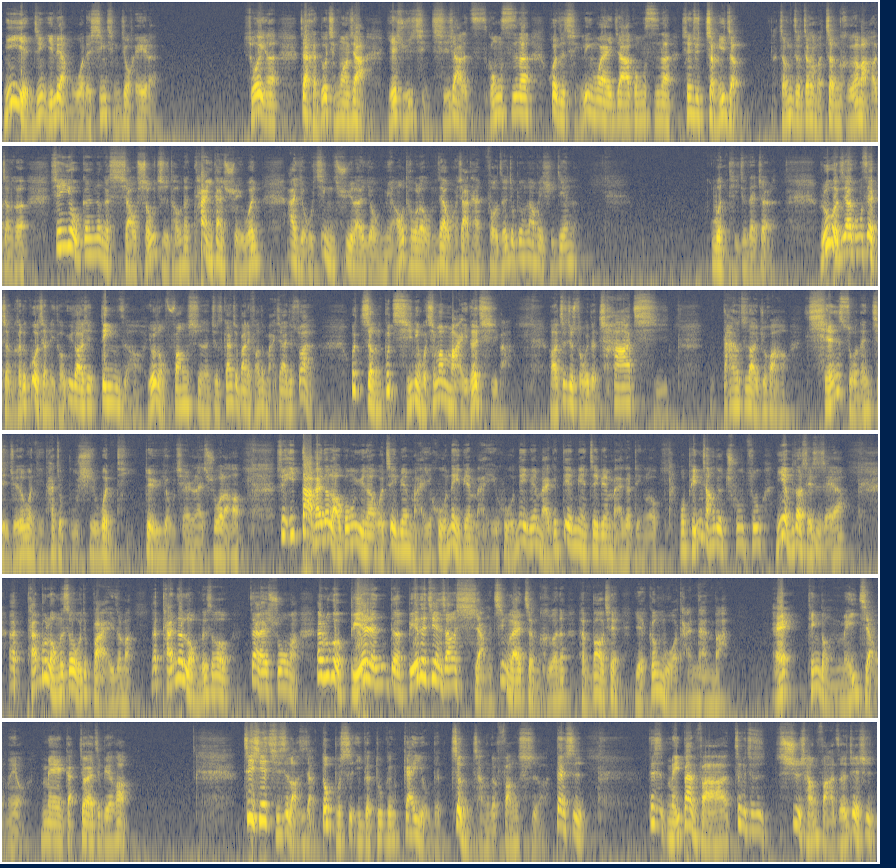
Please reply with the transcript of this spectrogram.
你眼睛一亮，我的心情就黑了。所以呢，在很多情况下，也许是请旗下的子公司呢，或者请另外一家公司呢，先去整一整，整整整什么？整合嘛，和整合。先又跟那个小手指头呢探一探水温啊，有进去了，有苗头了，我们再往下谈，否则就不用浪费时间了。问题就在这儿了。如果这家公司在整合的过程里头遇到一些钉子哈，有种方式呢，就是干脆把你房子买下来就算了。我整不起你，我起码买得起吧？啊，这就所谓的插旗。大家都知道一句话哈，钱所能解决的问题，它就不是问题。对于有钱人来说了哈，所以一大排的老公寓呢，我这边买一户，那边买一户，那边买个店面，这边买个顶楼。我平常就出租，你也不知道谁是谁啊。啊，谈不拢的时候我就摆着嘛。那谈得拢的时候。再来说嘛，那如果别人的别的建商想进来整合呢？很抱歉，也跟我谈谈吧。哎，听懂没脚没有？没干就在这边哈。这些其实老实讲都不是一个都更该有的正常的方式啊。但是，但是没办法啊，这个就是市场法则，这也是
